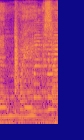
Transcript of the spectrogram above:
And we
